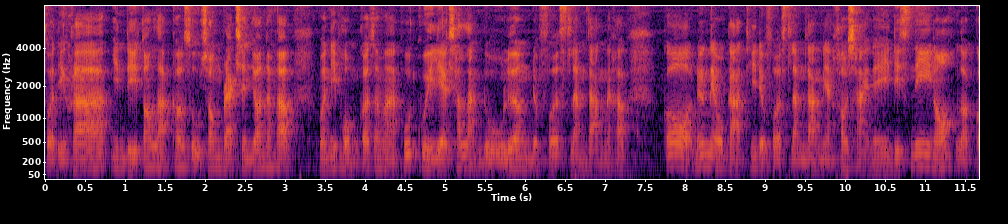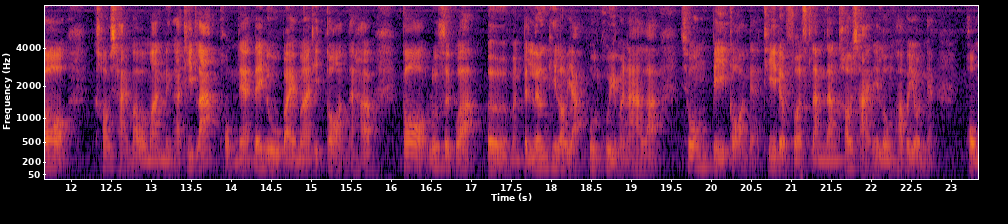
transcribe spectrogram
สวัสดีครับ ยินดีต้อนรับเข้าสู่ช่อง Black c h a n y o n นะครับ วันนี้ผมก็จะมาพูดคุยเรียกชั่นหลังดูเรื่อง The First Slam Dunk นะครับ ก็เนื่องในโอกาสที่ The First Slam Dunk เนี่ยเข้าฉายในดิสนีย์เนาะแล้วก็เข้าฉายมาประมาณ 1 อาทิตย์ละ ผมเนี่ยได้ดูไปเมื่ออาทิตย์ก่อนนะครับ ก็รู้สึกว่าเออมันเป็นเรื่องที่เราอยากพูดคุยมานานละ ช่วงปีก่อนเนี่ยที่ The First Slam Dunk เข้าฉายในโรงภาพยนตร์เนี่ยผม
